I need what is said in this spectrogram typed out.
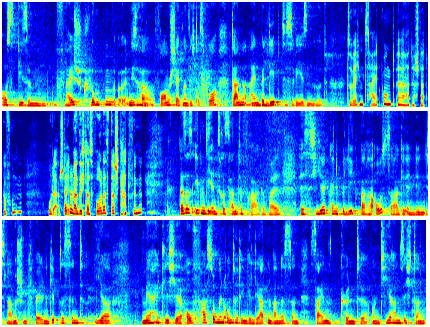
aus diesem Fleischklumpen, in dieser Form stellt man sich das vor, dann ein belebtes Wesen wird. Zu welchem Zeitpunkt äh, hat das stattgefunden? Oder stellt man sich das vor, dass das stattfindet? Das ist eben die interessante Frage, weil es hier keine belegbare Aussage in den islamischen Quellen gibt. Das sind eher mehrheitliche Auffassungen unter den Gelehrten, wann das dann sein könnte. Und hier haben sich dann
